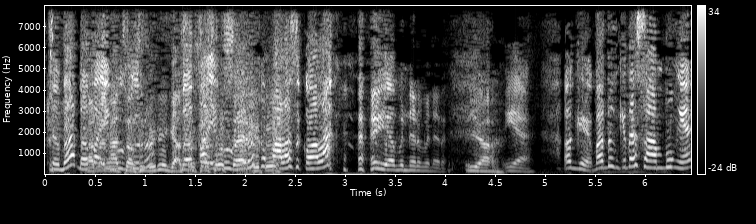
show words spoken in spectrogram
Coba Bapak Karena Ibu guru, sendiri Bapak Ibu guru itu. kepala sekolah. Iya benar-benar. Iya. Iya. Oke, Patung kita sambung ya.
